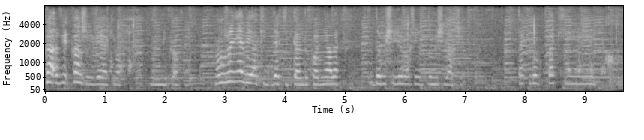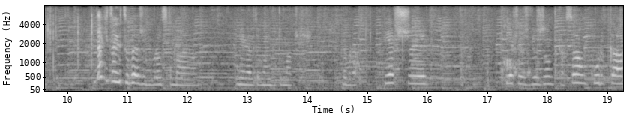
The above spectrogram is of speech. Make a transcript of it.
Ka wie, każdy wie, jaki ma mam mikrofon. No może nie wie, jaki, jaki ten dokładnie, ale domyśl, chyba się domyślacie. Taki, taki... Taki, co youtuberzy po prostu mają. Nie wiem, jak to mam wytłumaczyć. Dobra, pierwszy... Pierwsze zwierzątka są, kurka,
